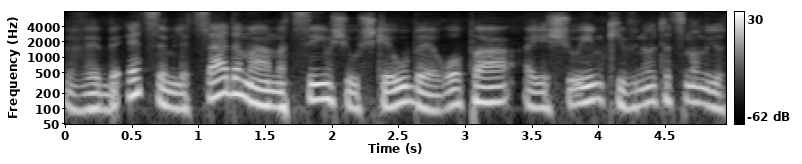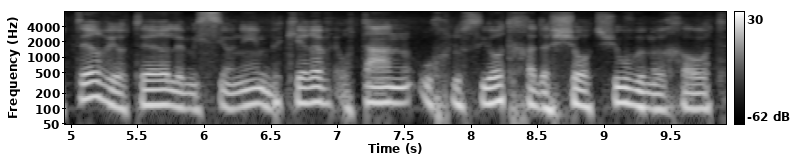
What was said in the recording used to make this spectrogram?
ובעצם לצד המאמצים שהושקעו באירופה, הישועים כיוונו את עצמם יותר ויותר למיסיונים בקרב אותן אוכלוסיות חדשות, שוב במרכאות.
